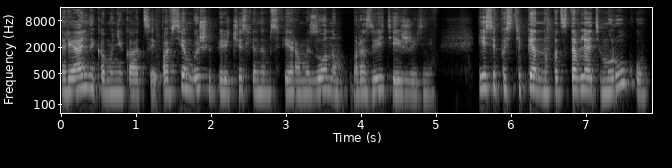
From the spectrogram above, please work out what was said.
реальной коммуникации по всем вышеперечисленным сферам и зонам развития и жизни. Если постепенно подставлять ему руку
